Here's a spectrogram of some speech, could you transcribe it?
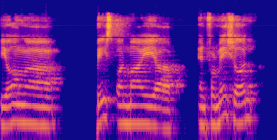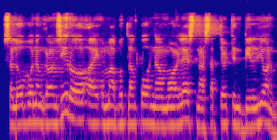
yung ah, based on my ah, information, sa loob po ng Ground Zero ay umabot lang po ng more or less nasa 13 billion,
